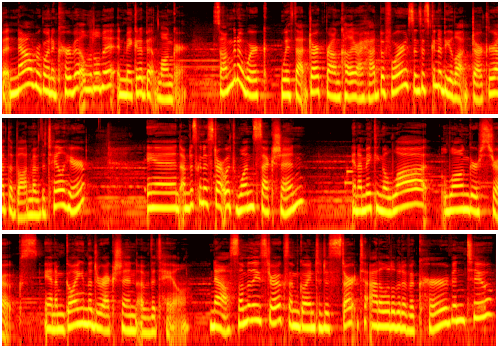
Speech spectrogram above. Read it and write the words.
but now we're going to curve it a little bit and make it a bit longer. So I'm gonna work with that dark brown color I had before, since it's gonna be a lot darker at the bottom of the tail here. And I'm just gonna start with one section and I'm making a lot longer strokes and I'm going in the direction of the tail. Now, some of these strokes I'm going to just start to add a little bit of a curve into,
